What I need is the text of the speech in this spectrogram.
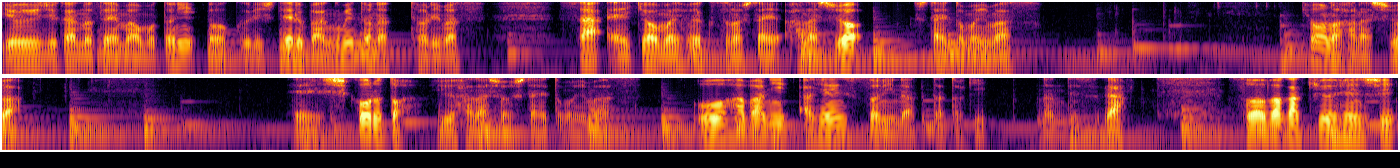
余裕時間のテーマをもとにお送りしている番組となっております。さあ、えー、今日も FX のしたい話をしたいと思います。今日の話は、えー、しこるという話をしたいと思います。大幅にアゲンストになった時なんですが相場が急変し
